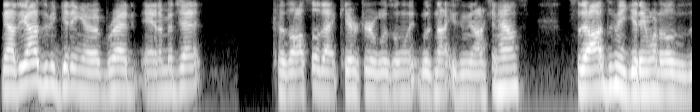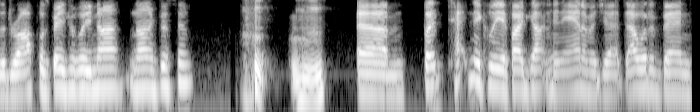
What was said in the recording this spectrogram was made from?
Now the odds of me getting a red anima jet, because also that character was only was not using the auction house, so the odds of me getting one of those as a drop was basically not non-existent. hmm Um, but technically, if I'd gotten an anima jet, that would have been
